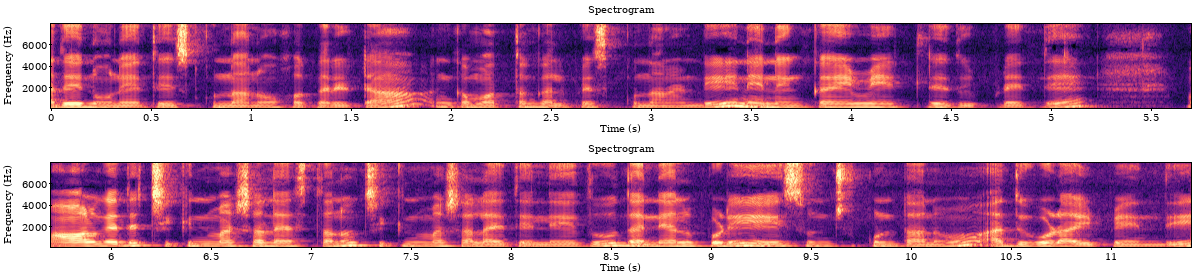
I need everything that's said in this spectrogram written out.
అదే నూనె అయితే వేసుకున్నాను ఒక గరిట. ఇంకా మొత్తం కలిపేసుకున్నానండి. నేను ఇంకా ఏం వేయట్లేదు ఇప్పుడైతే. మామూలుగా అయితే చికెన్ మసాలా వేస్తాను. చికెన్ మసాలా అయితే లేదు. ధనియాల పొడి వేసి ఉంచుకుంటాను. అది కూడా అయిపోయింది.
